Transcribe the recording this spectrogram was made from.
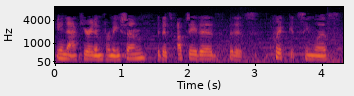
inaccurate information, that it's updated, that it's quick, it's seamless.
